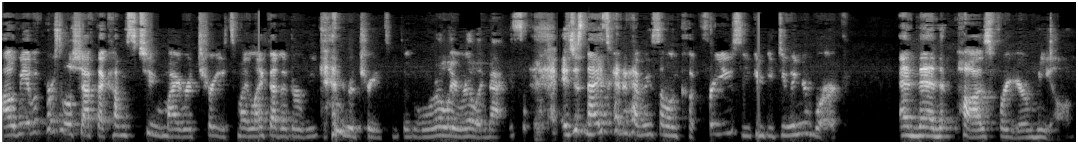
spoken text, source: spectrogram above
Uh, we have a personal chef that comes to my retreats, my life editor weekend retreats, which is really, really nice. It's just nice kind of having someone cook for you so you can be doing your work and then pause for your meal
